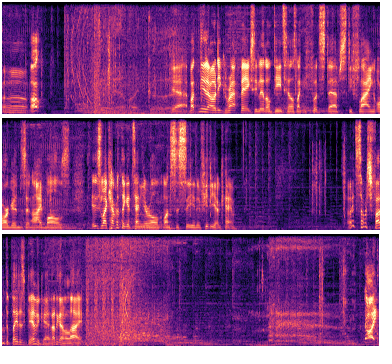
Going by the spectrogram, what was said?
oh Yeah, but you know, the graphics, the little details like the footsteps, the flying organs and eyeballs. It's like everything a 10 year old wants to see in a video game. Oh, it's so much fun to play this game again, not gonna lie. Die!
